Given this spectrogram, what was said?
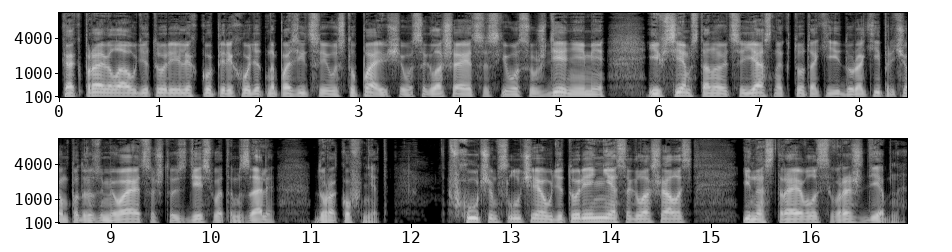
Как правило, аудитория легко переходит на позиции выступающего, соглашается с его суждениями, и всем становится ясно, кто такие дураки, причем подразумевается, что здесь, в этом зале, дураков нет. В худшем случае аудитория не соглашалась и настраивалась враждебно.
